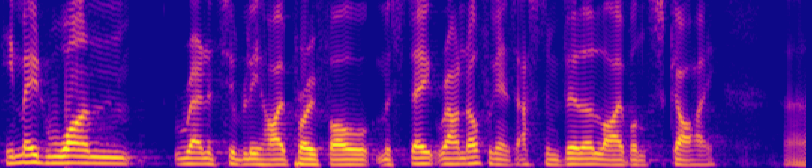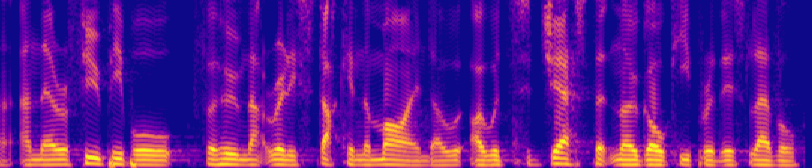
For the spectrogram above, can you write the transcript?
he made one relatively high profile mistake round off against Aston Villa live on Sky. Uh, and there are a few people for whom that really stuck in the mind. I, w- I would suggest that no goalkeeper at this level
